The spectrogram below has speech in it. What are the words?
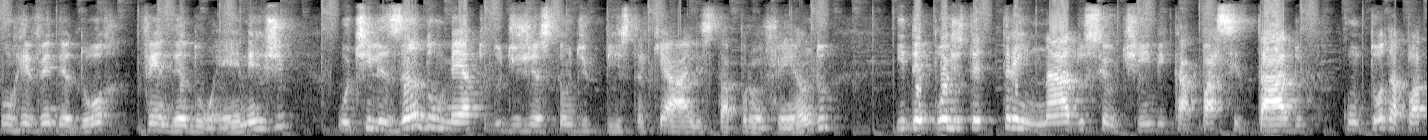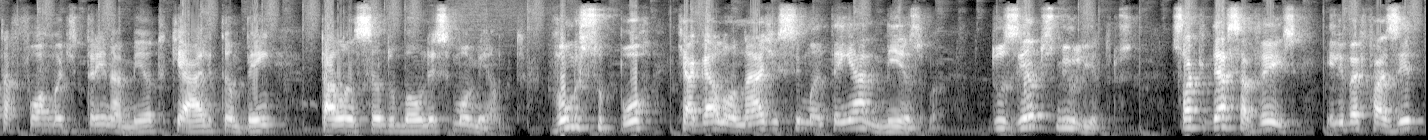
um revendedor vendendo Energy, utilizando o método de gestão de pista que a Ali está provendo e depois de ter treinado o seu time, capacitado com toda a plataforma de treinamento que a Ali também está lançando mão nesse momento. Vamos supor que a galonagem se mantenha a mesma, 200 mil litros. Só que dessa vez ele vai fazer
